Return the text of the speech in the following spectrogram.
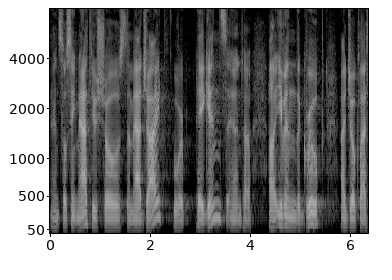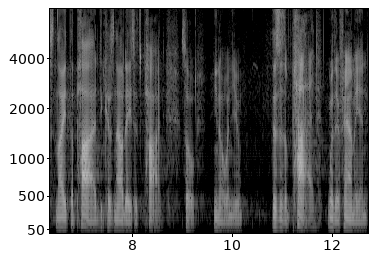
and so St. Matthew shows the Magi, who were pagans, and uh, uh, even the group. I joked last night, the pod, because nowadays it's pod. So, you know, when you, this is a pod with their family, and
